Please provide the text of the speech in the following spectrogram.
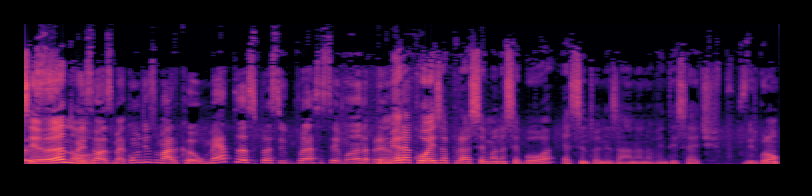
oceano. Quais são as metas? Como diz o Marcão, metas para essa semana? Pra Primeira essa... coisa para a semana ser boa é sintonizar na 97,1.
